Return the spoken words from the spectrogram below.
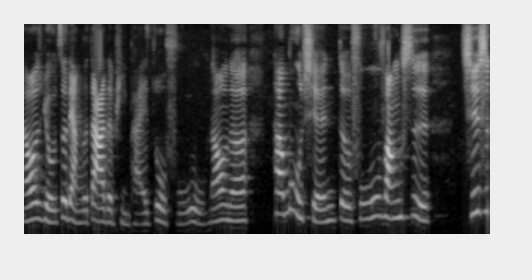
然后有这两个大的品牌做服务，然后呢，它目前的服务方式，其实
